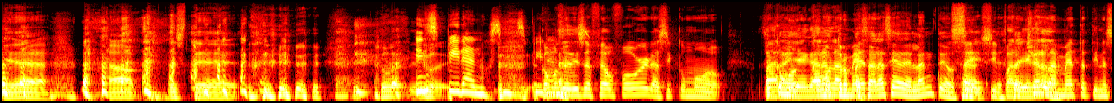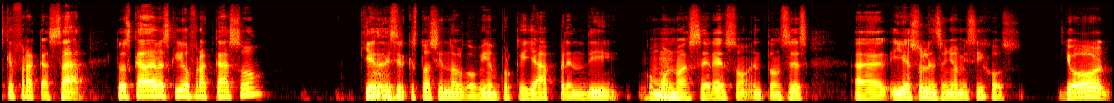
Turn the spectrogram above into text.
Yeah. Uh, este. Inspíranos, ¿Cómo se dice fell forward? Así como para llegar a la tropezar hacia adelante, o sea. Sí, sí, para llegar a la meta tienes que fracasar. Entonces, cada vez que yo fracaso, quiere decir que estoy haciendo algo bien porque ya aprendí cómo no hacer eso. Entonces, uh, y eso le enseño a mis hijos. Yo,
